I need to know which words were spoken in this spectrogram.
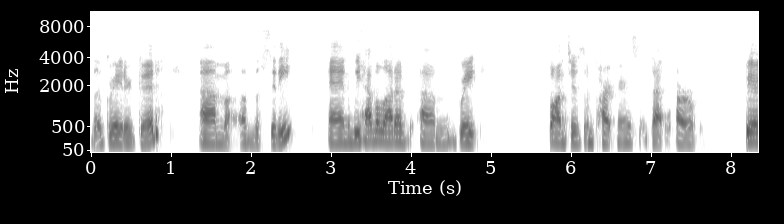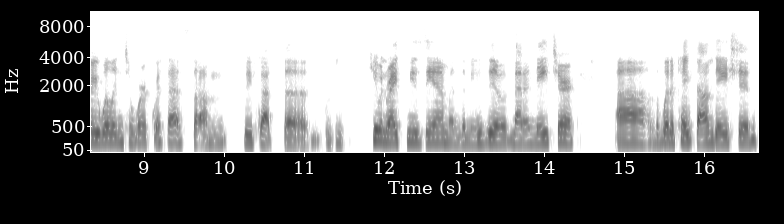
the greater good um, of the city. And we have a lot of um, great sponsors and partners that are very willing to work with us. Um, we've got the Human Rights Museum and the Museum of Man and Nature, uh, the Winnipeg Foundation,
